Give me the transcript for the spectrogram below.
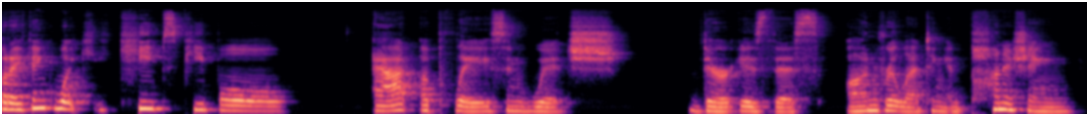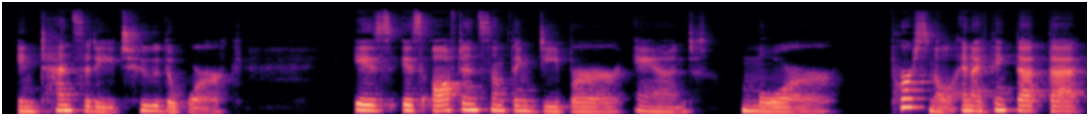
But I think what keeps people at a place in which there is this unrelenting and punishing intensity to the work is is often something deeper and more personal. And I think that that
